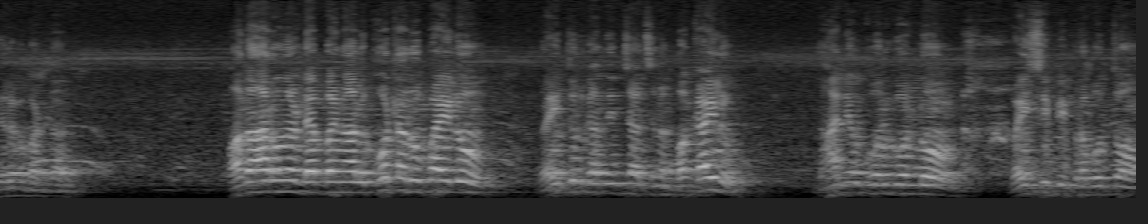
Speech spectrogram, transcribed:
తిరగబడ్డారు. పదహారు వందల డెబ్బై నాలుగు కోట్ల రూపాయలు రైతులకు అందించాల్సిన బకాయిలు ధాన్యం కొనుగోలులో వైసీపీ ప్రభుత్వం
